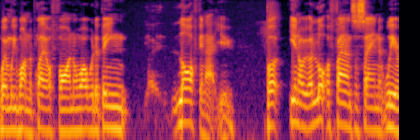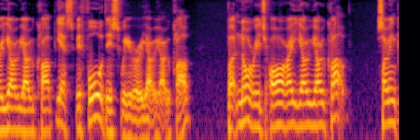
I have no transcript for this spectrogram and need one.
when we won the playoff final, I would have been uh, laughing at you. But, you know, a lot of fans are saying that we're a yo yo club. Yes, before this, we were a yo yo club, but Norwich are a yo yo club. So, in,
